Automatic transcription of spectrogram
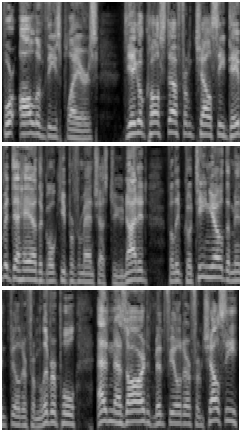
for all of these players. Diego Costa from Chelsea, David De Gea, the goalkeeper from Manchester United, Philippe Coutinho, the midfielder from Liverpool, Eden Hazard, midfielder from Chelsea,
